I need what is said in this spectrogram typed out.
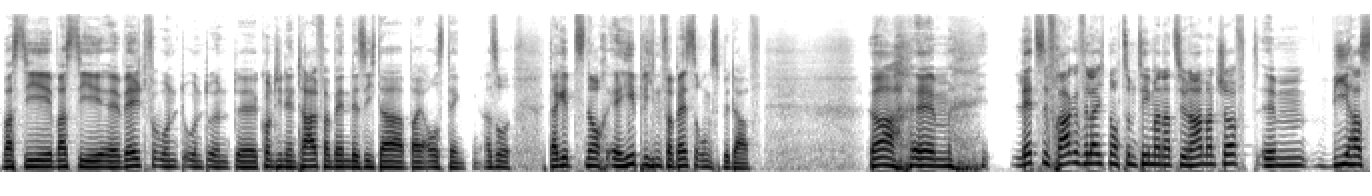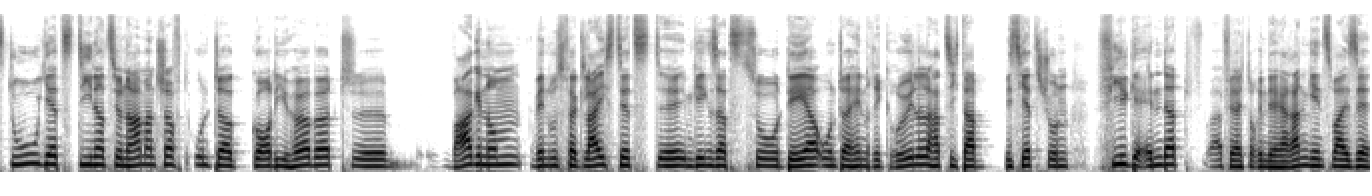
was die, was die äh, Welt- und, und, und äh, Kontinentalverbände sich dabei ausdenken. Also da gibt es noch erheblichen Verbesserungsbedarf. Ja, ähm, letzte Frage vielleicht noch zum Thema Nationalmannschaft. Ähm, wie hast du jetzt die Nationalmannschaft unter Gordy Herbert äh, wahrgenommen, wenn du es vergleichst jetzt äh, im Gegensatz zu der unter Henrik Rödel? Hat sich da bis jetzt schon viel geändert, vielleicht auch in der Herangehensweise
